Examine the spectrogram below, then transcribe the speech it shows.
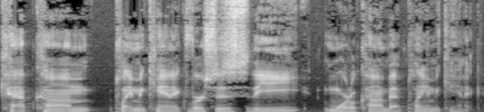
Capcom play mechanic versus the Mortal Kombat play mechanic,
